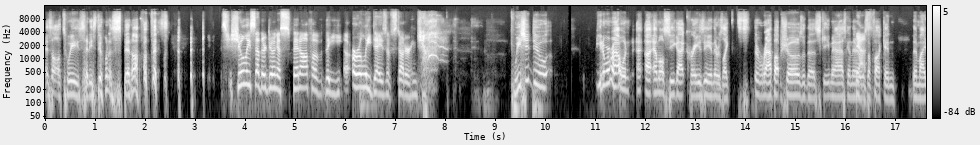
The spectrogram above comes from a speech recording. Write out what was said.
I saw a tweet he said he's doing a spin-off of this. Shuli said they're doing a spin-off of the early days of stuttering john we should do you know, remember how when uh, MLC got crazy and there was like the wrap up shows with the ski mask and there was a fucking then my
